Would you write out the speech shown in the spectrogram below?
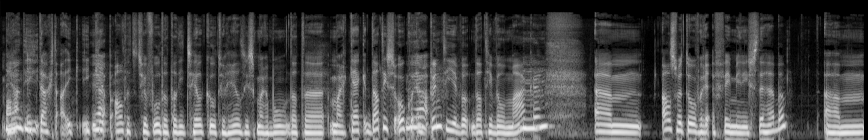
Mannen Ja, die, Ik dacht, ik, ik Ja. heb altijd het gevoel dat dat iets heel cultureels is. Maar, bon, dat, eh, maar kijk, dat is ook Ja. Mhm. een punt die je wil, dat je wil maken. Ehm, als we het over feministen hebben. ehm,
